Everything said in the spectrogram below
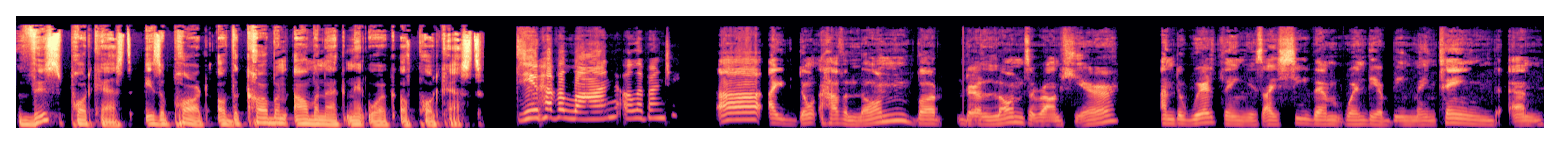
This podcast is a part of the Carbon Almanac network of podcasts. Do you have a lawn, Olabanji? Uh, I don't have a lawn, but there are lawns around here. And the weird thing is, I see them when they are being maintained, and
